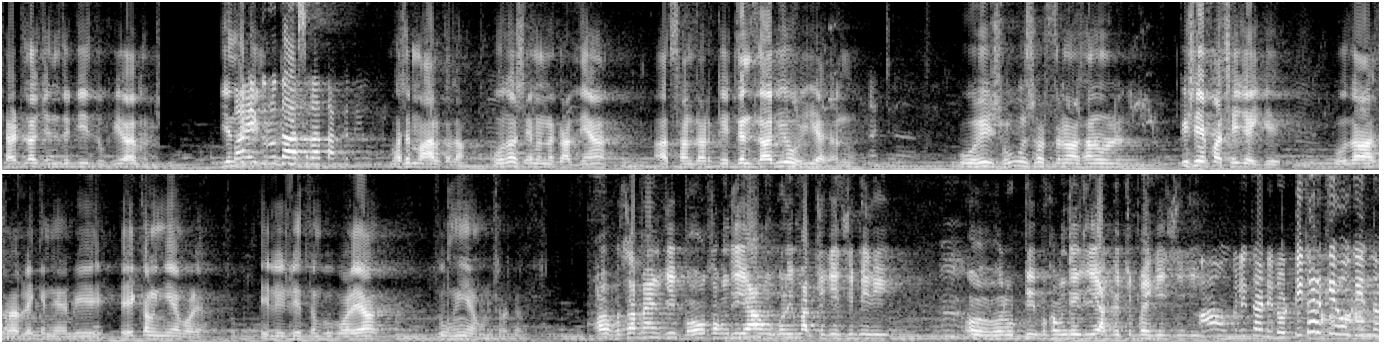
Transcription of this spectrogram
ਸਾਡੀ ਤਾਂ ਜ਼ਿੰਦਗੀ ਦੁਖੀਆ ਜ਼ਿੰਦਗੀ ਵਾਹਿਗੁਰੂ ਦਾ ਆਸਰਾ ਤੱਕਦੇ ਹੋ ਬਸ ਮਾਲਕ ਦਾ ਉਹਦਾ ਸਿਮਰਨ ਕਰਦੇ ਆ ਆਸਾਂ ਲੜ ਕੇ ਦਿੰਦਾ ਵੀ ਉਹੀ ਹੈ ਸਾਨੂੰ। ਅੱਛਾ। ਉਹੀ ਸੂਹ ਸੁਰਤ ਨਾਲ ਸਾਨੂੰ ਕਿਸੇ ਪਾਸੇ ਜਾਈਏ ਉਹਦਾ ਆਸਰਾ ਲੈ ਕੇ ਨੇ ਵੀ ਇਹ ਕਲਗੀਆਂ ਵਾਲਿਆ ਇਹ ਲੀਲੇ ਤੰਬੂ ਵਾਲਿਆ ਤੂੰ ਹੀ ਆ ਹੁਣ ਸਾਡਾ। ਆਹ ਭੈਣ ਜੀ ਬਹੁਤ ਆਉਂਦੀ ਆ ਉਂਗਲੀ ਮੱਚ ਗਈ ਸੀ ਮੇਰੀ। ਉਹ ਰੋਟੀ ਪਕਾਉਂਦੇ ਜੀ ਅੱਗ 'ਚ ਪੈ ਗਈ ਸੀ ਜੀ ਆ ਉਂਗਲੀ ਤੁਹਾਡੀ ਰੋਟੀ ਕਰਕੇ ਹੋ ਗਈ ਇਦਾਂ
